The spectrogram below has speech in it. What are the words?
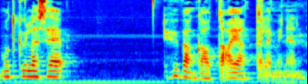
mutta kyllä se hyvän kautta ajatteleminen,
